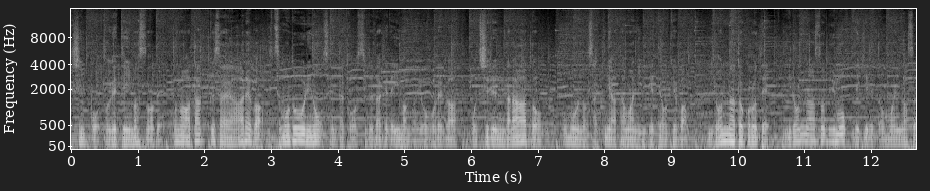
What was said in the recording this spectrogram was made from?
進歩を遂げていますのでこのアタックさえあればいつも通りの洗濯をするだけで今の汚れが落ちるんだなぁと思うのを先に頭に入れておけばいろんなところでいろんな遊びもできると思います。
